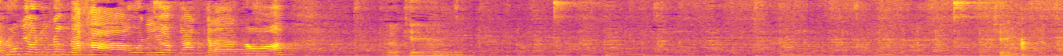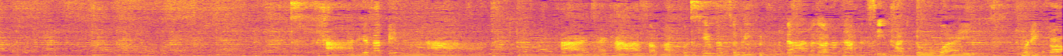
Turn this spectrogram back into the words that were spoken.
ายรูปเยอะนิดนึงนะคะ วันนี้กับงานแกลนเนาะโอเคโอเคค่ะค่ะอันนี้ก็จะเป็นอ่าถ่ายนะคะสำหรับคุณเข้มหัสวีคุณมุกดาแล้วก็ทางงานทั้งสี่ท่านด้วย วันนี้ก็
